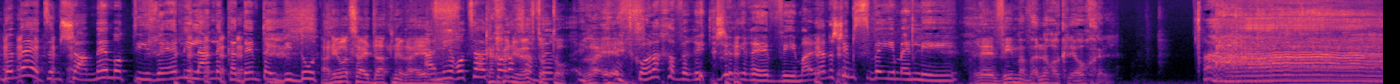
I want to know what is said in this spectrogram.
באמת, זה משעמם אותי, זה אין לי לאן לקדם את הידידות. אני רוצה את דטנר רעב. אני רוצה את כל ככה אני אוהבת אותו, רעב. את כל החברים שלי רעבים. אנשים שבעים, אין לי... רעבים, אבל לא רק לאוכל. אה.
